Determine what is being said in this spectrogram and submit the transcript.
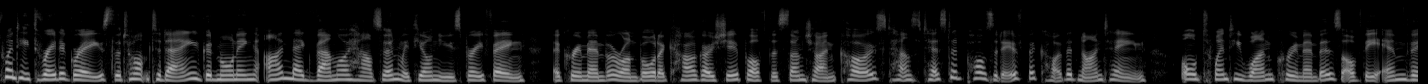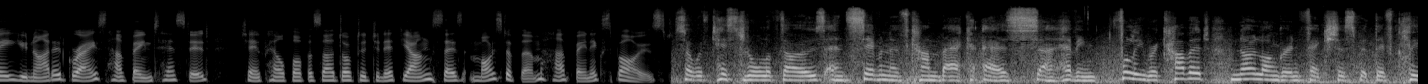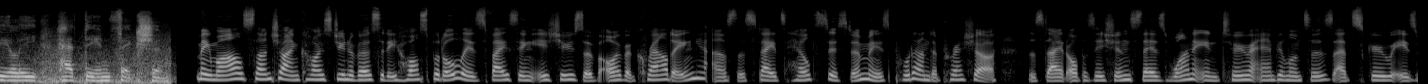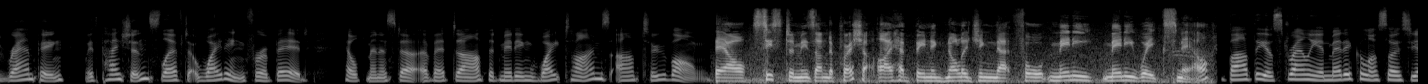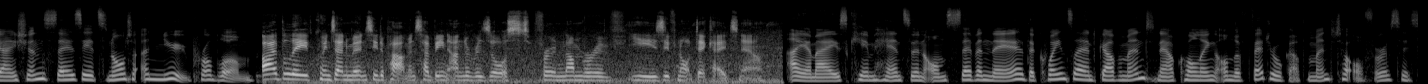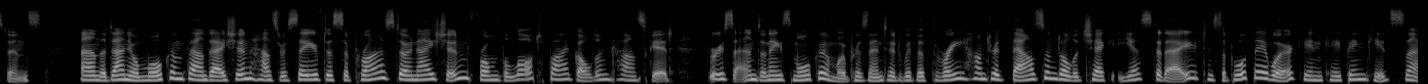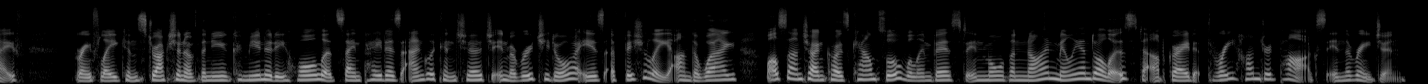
23 degrees, the top today. Good morning. I'm Meg Van Looyhausen with your news briefing. A crew member on board a cargo ship off the Sunshine Coast has tested positive for COVID 19. All 21 crew members of the MV United Grace have been tested. Chief Health Officer Dr. Jeanette Young says most of them have been exposed. So we've tested all of those, and seven have come back as uh, having fully recovered, no longer infectious, but they've clearly had the infection. Meanwhile, Sunshine Coast University Hospital is facing issues of overcrowding as the state's health system is put under pressure. The state opposition says one in two ambulances at SCU is ramping, with patients left waiting for a bed. Health Minister Yvette D'Ath admitting wait times are too long. Our system is under pressure. I have been acknowledging that for many, many weeks now. But the Australian Medical Association says it's not a new problem. I believe Queensland emergency departments have been under resourced for a number of years, if not decades now. AMA's Kim Hansen on 7 there. The Queensland government now calling on the federal government to offer assistance. And the Daniel Morcombe Foundation has received a surprise donation from the Lott by Golden Casket. Bruce and Denise Morcombe were presented with a $300,000 cheque yesterday to support their work in keeping kids safe. Briefly, construction of the new community hall at St. Peter's Anglican Church in Maroochydore is officially underway, while Sunshine Coast Council will invest in more than $9 million to upgrade 300 parks in the region.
